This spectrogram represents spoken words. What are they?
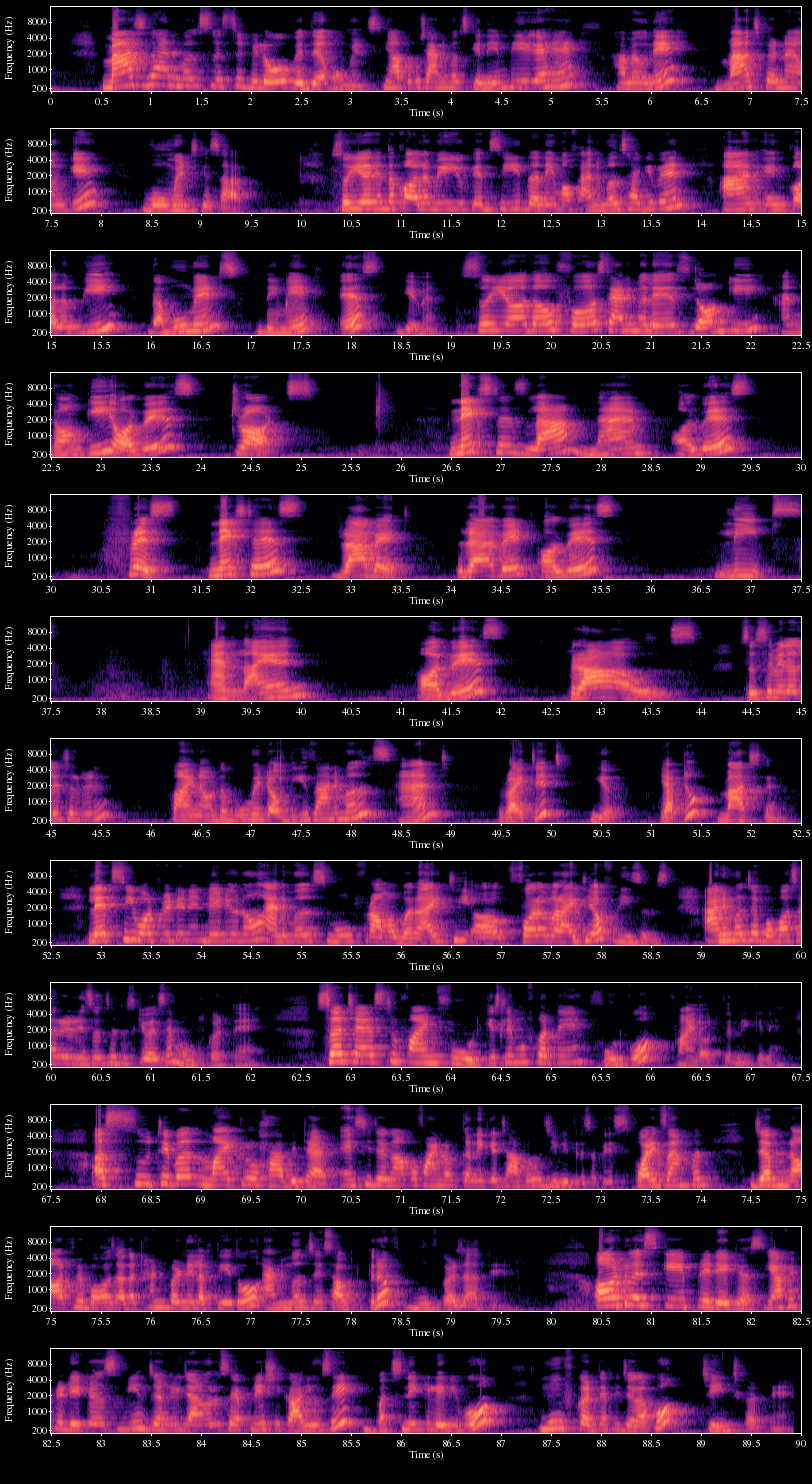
match the animals listed below with their movements यहाँ पे कुछ एनिमल्स के नेम दिए गए हैं। हमें उन्हें मैच करना है उनके मूवमेंट्स के साथ। So here in the column A you can see the name of animals है given and in column B the movements they make is given So here the first animal is donkey and donkey always trots. Next is lamb, lamb always frisk. Next is rabbit. Rabbit always leaps. And lion always prowls. So similarly children, find out the movement of these animals and write it here. You have to match them. Let's see what written in did you know animals move from a variety of for a variety of reasons. Animals जब बहुत सारे reasons हैं जिसकी वजह से move करते हैं such as to find food किस लिए move करते हैं food को find out करने के लिए a suitable micro habitat ऐसी जगह को find out करने के जहाँ पे वो जीवित रह सकते हैं for example जब नॉर्थ में बहुत ज़्यादा ठंड पड़ने लगती है तो एनिमल्स जो साउथ की तरफ़ मूव कर जाते हैं और टू एस्केप प्रेडेटर्स, या फिर प्रेडेटर्स मीन जंगली जानवरों से, अपने शिकारियों से बचने के लिए भी वो मूव करते हैं, अपनी जगह को चेंज करते हैं।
